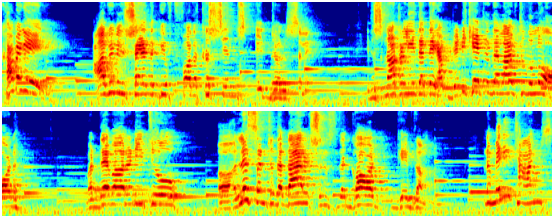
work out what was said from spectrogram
come again. I will share the gift for the Christians in Jerusalem. It is not only that they have dedicated their life to the Lord, but they were ready to uh, listen to the directions that God gave them. Now, many times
